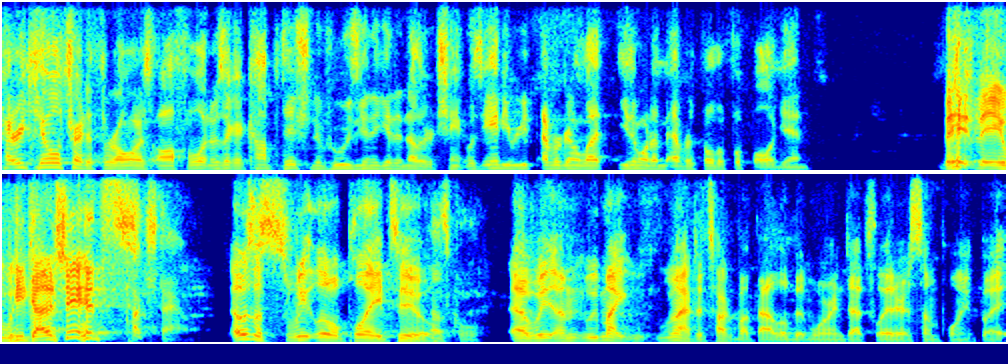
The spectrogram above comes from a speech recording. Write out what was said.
Tyreek Hill tried to throw one was awful, and it was like a competition of who's going to get another chance. Was Andy Reid ever going to let either one of them ever throw the football again? They, they we got a chance. Touchdown. That was a sweet little play too. That was cool. Uh, we um, we might we might have to talk about that a little bit more in depth later at some point. But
